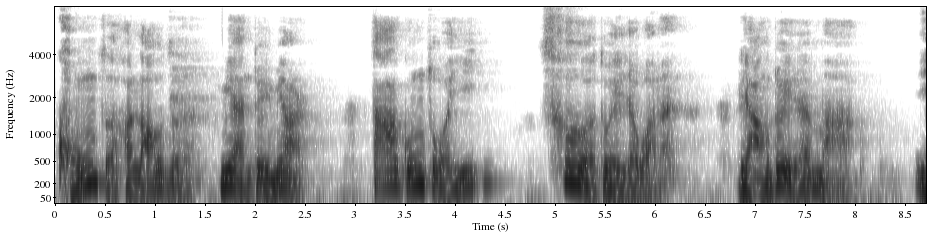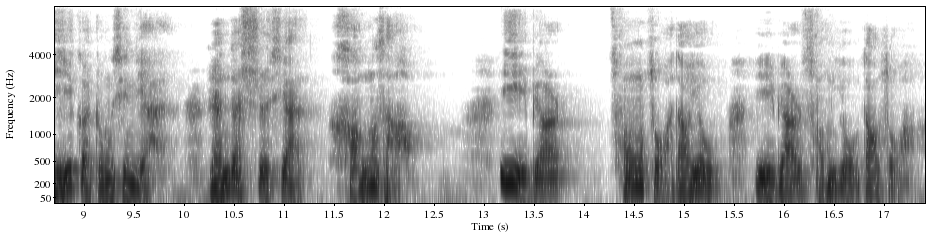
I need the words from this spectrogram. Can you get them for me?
孔子和老子面对面，搭弓作揖，侧对着我们。两队人马，一个中心点，人的视线横扫，一边从左到右，一边从右到左。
